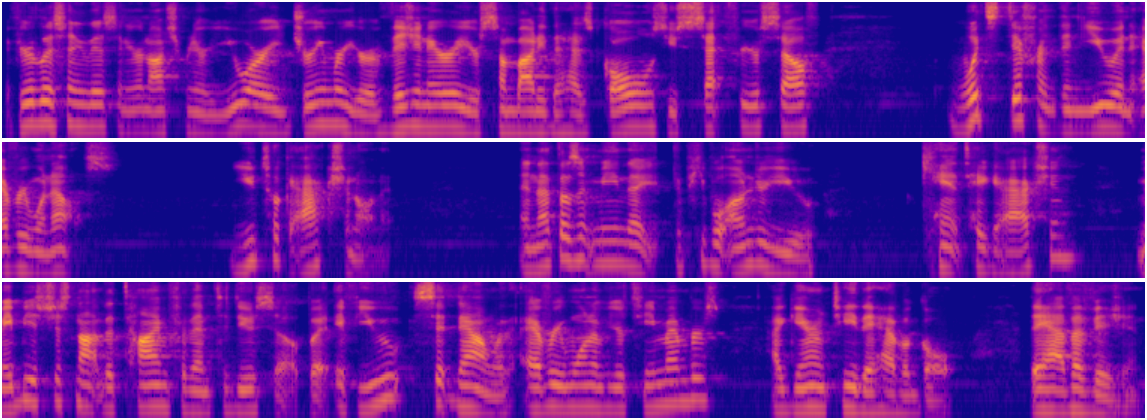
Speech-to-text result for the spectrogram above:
If you're listening to this and you're an entrepreneur, you are a dreamer, you're a visionary, you're somebody that has goals you set for yourself. What's different than you and everyone else? You took action on it. And that doesn't mean that the people under you can't take action. Maybe it's just not the time for them to do so. But if you sit down with every one of your team members, I guarantee they have a goal, they have a vision.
